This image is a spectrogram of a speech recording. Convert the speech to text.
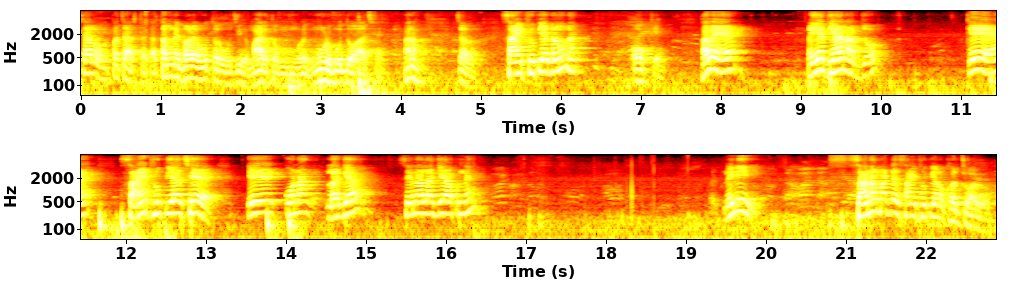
ચાલો, પચાસ ટકા. તમને ગળે ઉતરવું જોઈએ. મારે તો મૂળ મુદ્દો આ છે. હા ચાલો. સાહીઠ રૂપિયા ગણું ને? ઓકે. હવે અહીંયા ધ્યાન આપજો કે સાઠ રૂપિયા છે. એ કોના લાગ્યા? શેના લાગ્યા આપને? નહીં નહીં. શાના માટે સાઠ રૂપિયાનો ખર્ચો આવ્યો.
